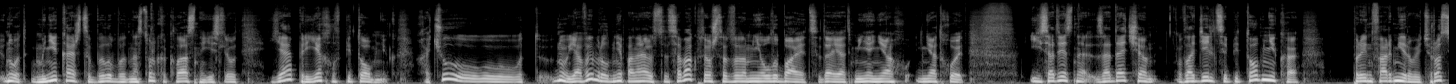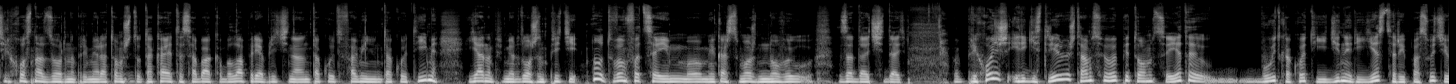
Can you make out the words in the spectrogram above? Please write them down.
Ну вот, мне кажется, было бы настолько классно, если вот я приехал в питомник, хочу, вот, ну, я выбрал, мне понравилась эта собака, потому что она мне улыбается, да, и от меня не, не отходит. И, соответственно, задача владельца питомника проинформировать Россельхознадзор, например, о том, что такая-то собака была приобретена на такую-то фамилию, на такое-то имя, я, например, должен прийти. Ну, вот в МФЦ им, мне кажется, можно новые задачи дать. Приходишь и регистрируешь там своего питомца, и это будет какой-то единый реестр, и, по сути,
